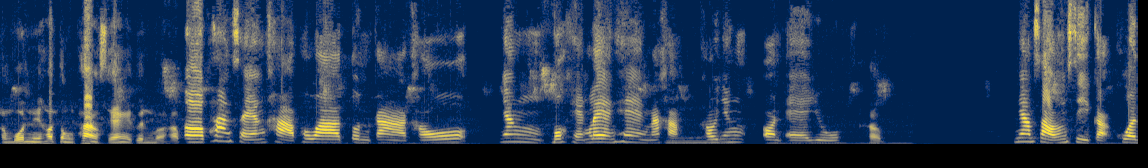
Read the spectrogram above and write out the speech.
ข้างบนนี้เขาต้องพร่างแสงให้เพิ่นบ่ครับ เออพร่างแสงค่ะ เพราะว่าต้นกาเขายังบ่แข็งแรงแห้งนะคะ อืม เขายังอ่อนแออยู่ครับ ยามเสาร์จังสี่กะควร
